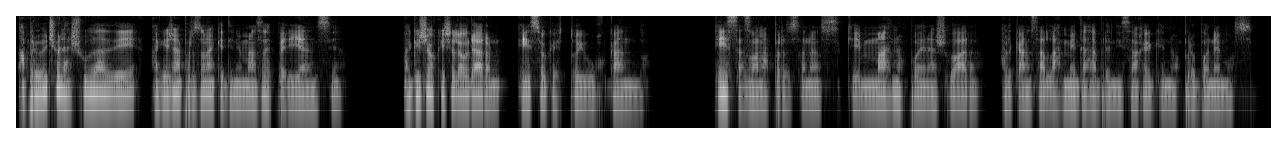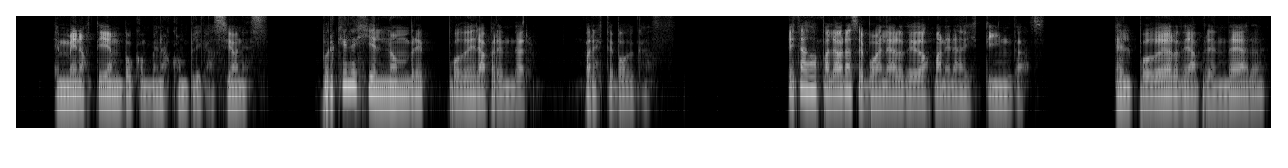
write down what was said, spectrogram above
aprovecho la ayuda de aquellas personas que tienen más experiencia, aquellos que ya lograron eso que estoy buscando. Esas son las personas que más nos pueden ayudar a alcanzar las metas de aprendizaje que nos proponemos, en menos tiempo, con menos complicaciones. ¿Por qué elegí el nombre Poder Aprender para este podcast? Estas dos palabras se pueden leer de dos maneras distintas. El poder de aprender,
